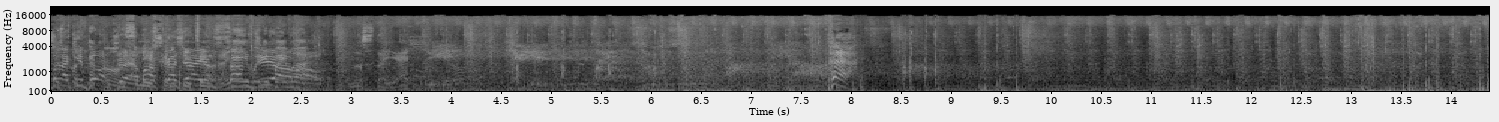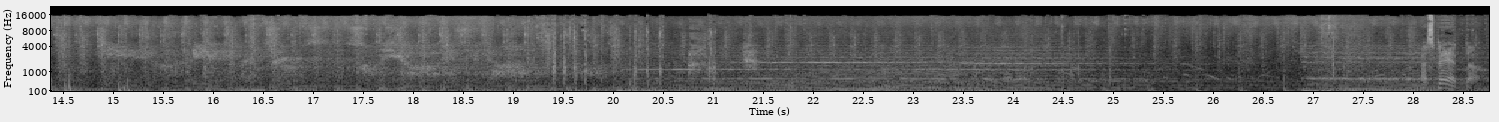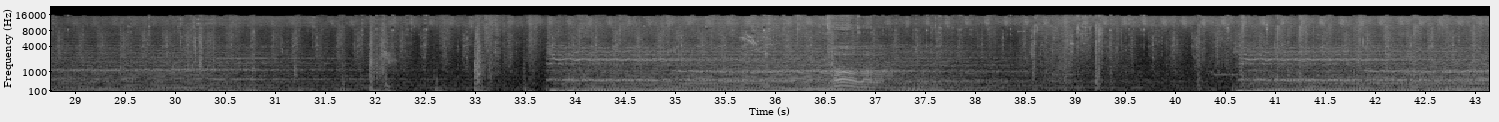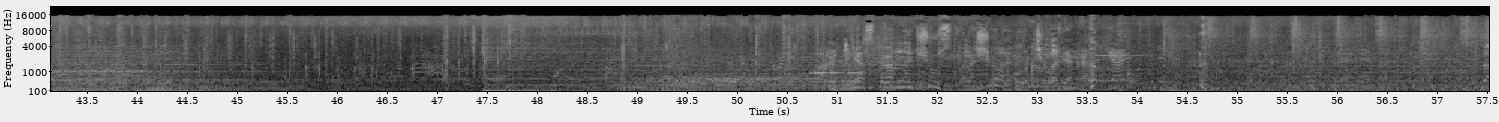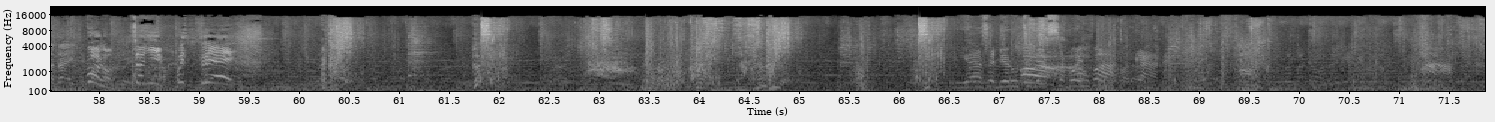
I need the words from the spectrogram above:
Собаки Борджия, ваш хозяин сам дьявол! Настоящий Eh! Oh, oh. У меня странное чувство насчет этого человека. Вон он! За ним! Быстрей! Я заберу тебя с собой ад,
